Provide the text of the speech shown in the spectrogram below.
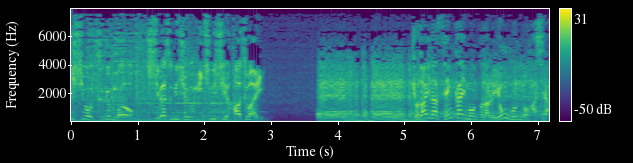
石を継ぐ者」4月21日発売。巨大な旋回門となる4本の柱。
